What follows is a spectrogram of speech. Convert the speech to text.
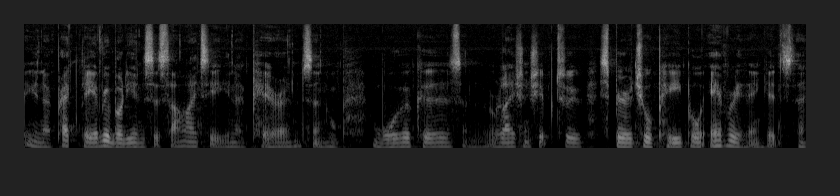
you know practically everybody in society, you know parents and workers and relationship to spiritual people, everything. It's uh,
